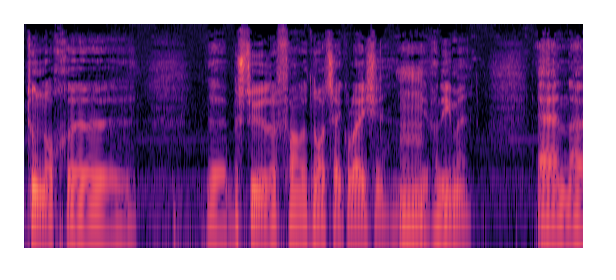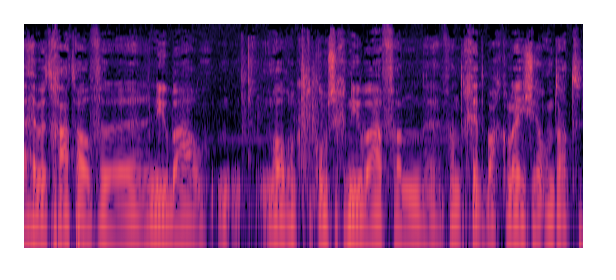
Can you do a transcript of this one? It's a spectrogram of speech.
toen nog de bestuurder van het Noordzee College, mm -hmm. heer Van Diemen. En hebben het gehad over de nieuwbouw, mogelijk toekomstige nieuwbouw van, van het Gettenbach College, omdat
